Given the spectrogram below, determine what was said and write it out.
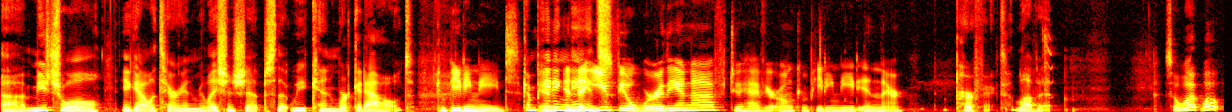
uh, mutual egalitarian relationships that we can work it out. Competing needs. Competing and, and needs. that you feel worthy enough to have your own competing need in there. Perfect. Love it. So what? What?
